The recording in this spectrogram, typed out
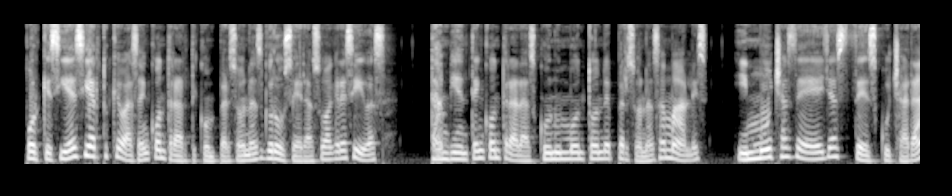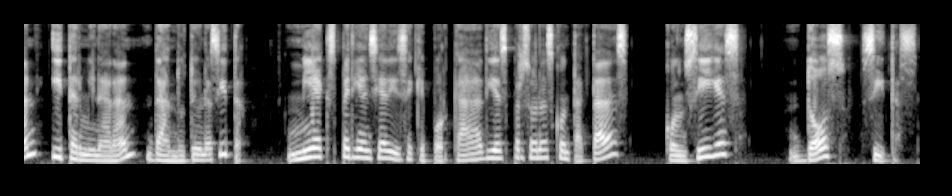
Porque si es cierto que vas a encontrarte con personas groseras o agresivas, también te encontrarás con un montón de personas amables y muchas de ellas te escucharán y terminarán dándote una cita. Mi experiencia dice que por cada 10 personas contactadas consigues dos citas.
